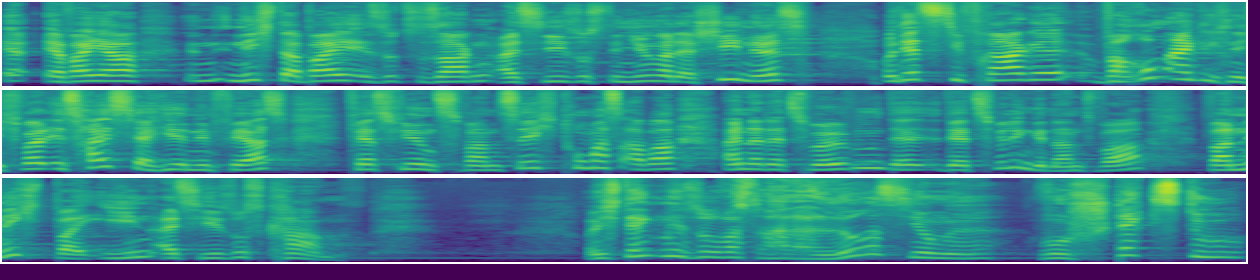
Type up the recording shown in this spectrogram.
er, er war ja nicht dabei, sozusagen, als Jesus den Jüngern erschienen ist. Und jetzt die Frage, warum eigentlich nicht? Weil es heißt ja hier in dem Vers, Vers 24, Thomas aber, einer der Zwölfen, der, der Zwilling genannt war, war nicht bei ihnen, als Jesus kam. Und ich denke mir so, was war da los, Junge? Wo steckst du?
